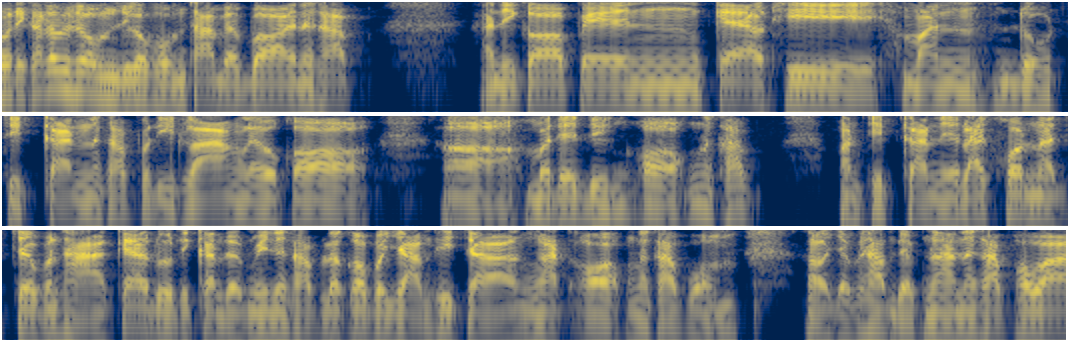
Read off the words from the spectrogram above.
วัสดีครับท่านผู้ชมอยู่กับผมทามแบบบอยนะครับ อันนี้ก็เป็นแก้วที่มันดูดติดกันนะครับ พอดีล้างแล้วก็ไม่ได้ดึงออกนะครับ มันติดกันเนี่ยหลายคนอาจจะเจอปัญหาแก้วดูดติดกันแบบนี้นะครับ แล้วก็พยายามที่จะงัดออกนะครับ ผมเราจะไปทำแบบนั้นนะครับ เพราะว่า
